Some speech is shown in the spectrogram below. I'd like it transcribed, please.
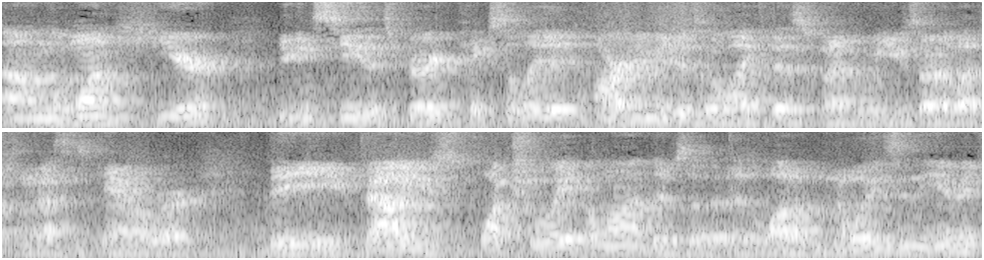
Um, the one here, you can see that's very pixelated. Our images are like this whenever we use our electroluminescence camera where the values fluctuate a lot. There's a, there's a lot of noise in the image.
